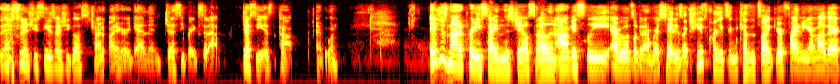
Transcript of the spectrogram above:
as soon as she sees her, she goes to try to fight her again, and Jesse breaks it up. Jesse is the cop, everyone. It's just not a pretty sight in this jail cell. And obviously, everyone's looking at Mercedes like she's crazy because it's like you're fighting your mother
